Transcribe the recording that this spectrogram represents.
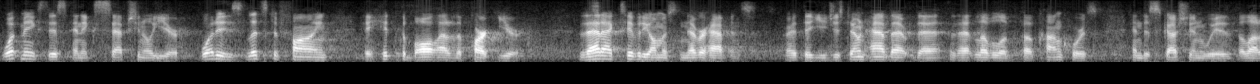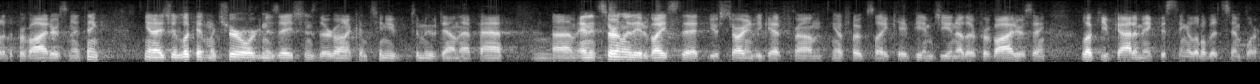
what makes this an exceptional year? What is, let's define a hit the ball out of the park year. That activity almost never happens, right? That you just don't have that, that, that level of, of concourse and discussion with a lot of the providers. And I think, you know, as you look at mature organizations, they're going to continue to move down that path. Um, and it's certainly the advice that you're starting to get from, you know, folks like KPMG and other providers saying, look, you've got to make this thing a little bit simpler.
